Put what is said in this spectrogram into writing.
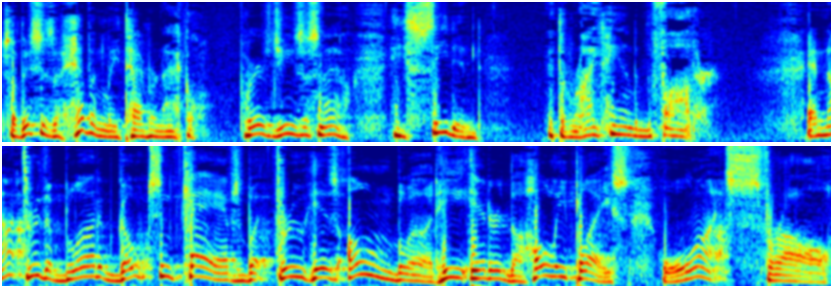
So this is a heavenly tabernacle. Where's Jesus now? He's seated at the right hand of the Father and not through the blood of goats and calves, but through his own blood. He entered the holy place once for all,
